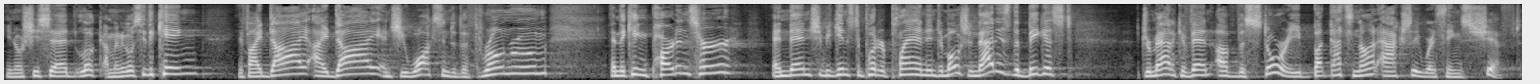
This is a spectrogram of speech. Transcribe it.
you know, she said, Look, I'm going to go see the king. If I die, I die. And she walks into the throne room, and the king pardons her, and then she begins to put her plan into motion. That is the biggest dramatic event of the story, but that's not actually where things shift.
